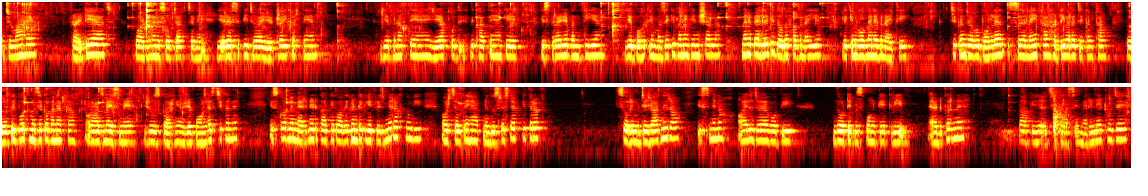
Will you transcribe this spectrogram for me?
आज जुमा है, फ्राइडे है आज तो आज मैंने सोचा चलें, ये रेसिपी जो है, ये ट्राई करते हैं। ये बनाते हैं, ये आपको दिखाते हैं कि किस तरह ये बनती है। ये बहुत ही मज़े की बनेगी इन मैंने पहले भी दो दफ़ा बनाई है, लेकिन वो मैंने बनाई थी। चिकन जब वो बोनलेस नहीं था, हड्डी वाला चिकन था तो वो भी बहुत मज़े का बना था। और आज मैं इसमें यूज़ कर रही हूँ, ये बोनलेस चिकन है। इसको मैं मैरिनेट करके तो आधे घंटे के लिए फ्रिज में रख दूँगी और चलते हैं अपने दूसरे स्टेप की तरफ़। सॉरी मुझे याद नहीं रहा। इसमें ना ऑयल जो है, वो भी दो टेबल स्पून के करीब ऐड करना है ताकि ये अच्छी तरह से मैरिनेट हो जाए।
